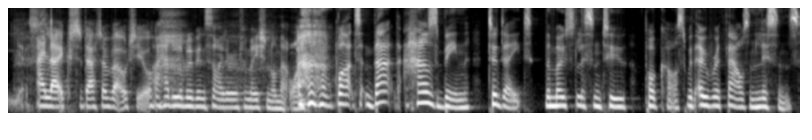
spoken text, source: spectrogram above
Yes. I liked that about you. I had a little bit of insider information on that one. but that has been, to date, the most listened to podcast with over a thousand listens.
